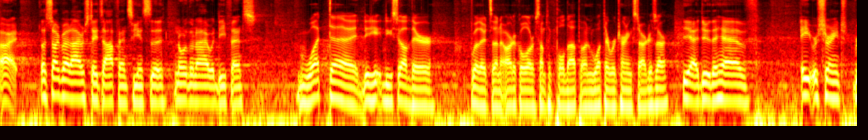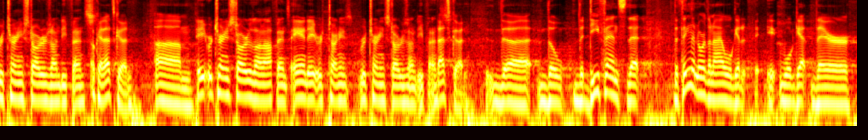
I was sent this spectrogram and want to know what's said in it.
All right, let's talk about Iowa State's offense against the Northern Iowa defense. What uh, do, you, do you still have their whether it's an article or something pulled up on what their returning starters are? Yeah, I do. They have eight returning returning starters on defense. Okay, that's good. Um, Eight returning starters on offense and eight returning returning starters on defense. That's good. The the the defense that the thing that Northern Iowa will get will get their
